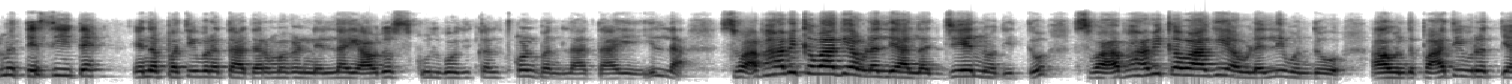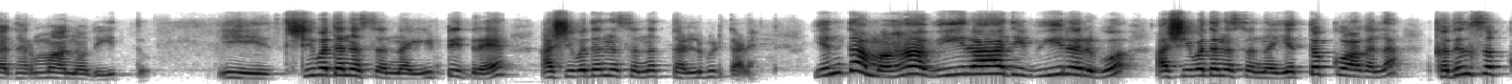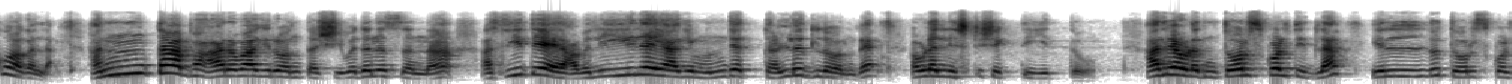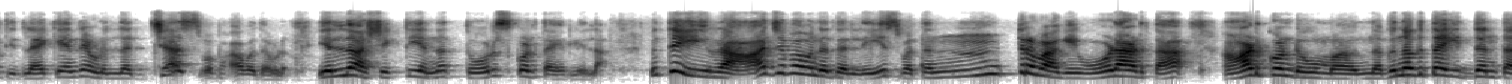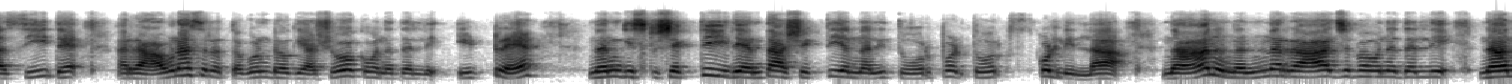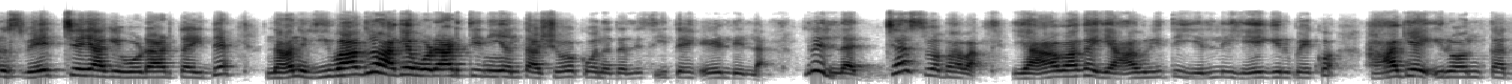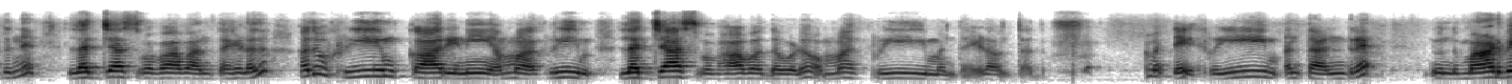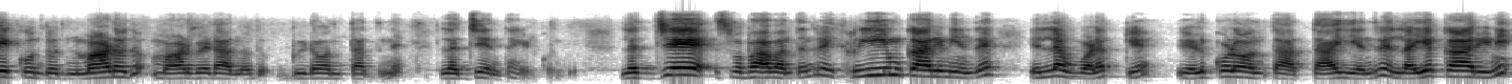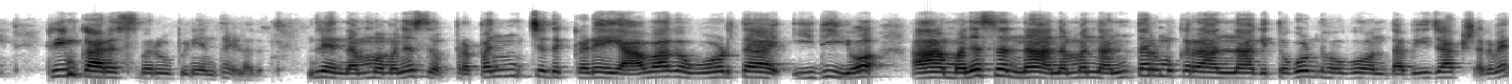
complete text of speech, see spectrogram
ಮತ್ತೆ ಸೀತೆ, ಏನೋ ಪತಿವ್ರತ ಧರ್ಮಗಳನ್ನೆಲ್ಲ ಯಾವುದೋ ಸ್ಕೂಲ್ಗೆ ಹೋಗಿ ಕಲ್ತ್ಕೊಂಡು ಬಂದ್ಲ ತಾಯಿ ಇಲ್ಲ. ಸ್ವಾಭಾವಿಕವಾಗಿ ಅವಳಲ್ಲಿ ಆ ಲಜ್ಜೆ ಅನ್ನೋದಿತ್ತು. ಸ್ವಾಭಾವಿಕವಾಗಿ ಅವಳಲ್ಲಿ ಒಂದು, ಆ ಒಂದು ಪಾತಿವ್ರತ್ಯ ಧರ್ಮ ಅನ್ನೋದು ಇತ್ತು. ಈ ಶಿವಧನಸ್ಸನ್ನ ಇಟ್ಟಿದ್ರೆ ಆ ಶಿವಧನಸ್ಸನ್ನ ತಳ್ಳಿಬಿಡ್ತಾಳೆ. ಎಂತ ಮಹಾವೀರಾದಿ ವೀರರಿಗೂ ಆ ಶಿವಧನಸ್ಸನ್ನ ಎತ್ತಕ್ಕೂ ಆಗಲ್ಲ, ಕದಲ್ಸಕ್ಕೂ ಆಗಲ್ಲ. ಅಂತ ಭಾರವಾಗಿರುವಂಥ ಶಿವಧನಸ್ಸನ್ನ ಆ ಸೀತೆ ಅವಲೀಲೆಯಾಗಿ ಮುಂದೆ ತಳ್ಳಿದ್ಲು ಅಂದ್ರೆ ಅವಳಲ್ಲಿ ಎಷ್ಟು ಶಕ್ತಿ ಇತ್ತು? ಆದ್ರೆ ಅವಳದನ್ನ ತೋರಿಸ್ಕೊಳ್ತಿದ್ಲ, ಎಲ್ಲೂ ತೋರಿಸ್ಕೊಳ್ತಿದ್ಲ. ಯಾಕೆ ಅಂದ್ರೆ ಅವಳು ಲಜ್ಜಾ ಸ್ವಭಾವದವಳು. ಎಲ್ಲೂ ಆ ಶಕ್ತಿಯನ್ನ ತೋರಿಸ್ಕೊಳ್ತಾ ಇರ್ಲಿಲ್ಲ. ಮತ್ತೆ ಈ ರಾಜಭವನದಲ್ಲಿ ಸ್ವತಂತ್ರವಾಗಿ ಓಡಾಡ್ತಾ ಆಡ್ಕೊಂಡು ಮ ನಗುನಗುತ್ತಾ ಇದ್ದಂತ ಸೀತೆ ರಾವಣಾಸುರ ತಗೊಂಡೋಗಿ ಅಶೋಕವನದಲ್ಲಿ ಇಟ್ರೆ ನನ್ಗಿಷ್ಟು ಶಕ್ತಿ ಇದೆ ಅಂತ ಆ ಶಕ್ತಿಯನ್ನಲ್ಲಿ ತೋರ್ಪ, ತೋರ್ಸ್ಕೊಳ್ಳಿಲ್ಲ. ನಾನು ನನ್ನ ರಾಜಭವನದಲ್ಲಿ ನಾನು ಸ್ವೇಚ್ಛೆಯಾಗಿ ಓಡಾಡ್ತಾ ಇದ್ದೆ. ನಾನು ಇವಾಗ್ಲೂ ಹಾಗೆ ಓಡಾಡ್ತೀನಿ ಅಂತ ಅಶೋಕವನದಲ್ಲಿ ಸೀತೆ ಹೇಳಲಿಲ್ಲ. ಅಂದ್ರೆ ಲಜ್ಜಾ ಸ್ವಭಾವ. ಯಾವಾಗ ಯಾವ ರೀತಿ ಎಲ್ಲಿ ಹೇಗಿರ್ಬೇಕೋ ಹಾಗೆ ಇರೋಂಥದ್ದನ್ನೇ ಲಜ್ಜಾ ಸ್ವಭಾವ ಅಂತ ಹೇಳೋದು. ಅದು ಹ್ರೀಂಕಾರಿಣಿ ಅಮ್ಮ ಹ್ರೀಂ. ಲಜ್ಜಾ ಸ್ವಭಾವದವಳು ಅಮ್ಮ ಹ್ರೀಂ ಅಂತ ಹೇಳೋವಂಥದ್ದು ಮತ್ತೆ ಹ್ರೀಂ ಅಂತ ಅಂದ್ರೆ ಒಂದು ಮಾಡ್ಬೇಕು ಅಂತ ಮಾಡೋದು, ಮಾಡಬೇಡ ಅನ್ನೋದು, ಬಿಡೋ ಅಂತದನ್ನೇ ಲಜ್ಜೆ ಅಂತ ಹೇಳ್ಕೊಂಡ್ವಿ. ಲಜ್ಜೆ ಸ್ವಭಾವ ಅಂತಂದ್ರೆ ಹ್ರೀಂಕಾರಿಣಿ ಅಂದ್ರೆ ಎಲ್ಲ ಒಳಕ್ಕೆ ಎಳ್ಕೊಳ್ಳೋ ಅಂತ ತಾಯಿ ಅಂದ್ರೆ ಲಯಕಾರಿಣಿ ಹ್ರೀಂಕಾರ ಸ್ವರೂಪಿಣಿ ಅಂತ ಹೇಳೋದು. ಅಂದ್ರೆ ನಮ್ಮ ಮನಸ್ಸು ಪ್ರಪಂಚದ ಕಡೆ ಯಾವಾಗ ಓಡ್ತಾ ಇದೆಯೋ ಆ ಮನಸ್ಸನ್ನ ನಮ್ಮನ್ನ ಅಂತರ್ಮುಖರನ್ನಾಗಿ ತಗೊಂಡು ಅಂತ ಬೀಜಾಕ್ಷರವೇ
